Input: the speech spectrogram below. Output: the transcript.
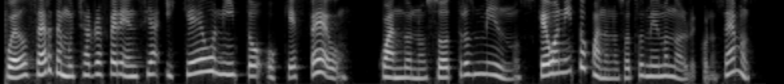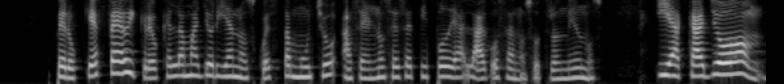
puedo ser de mucha referencia y qué bonito o qué feo cuando nosotros mismos, qué bonito cuando nosotros mismos nos reconocemos, pero qué feo y creo que la mayoría nos cuesta mucho hacernos ese tipo de halagos a nosotros mismos. Y acá yo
